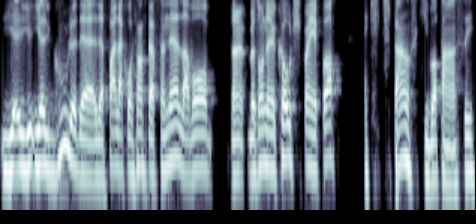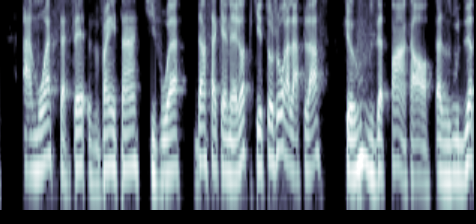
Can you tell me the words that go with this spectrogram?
il, a, le goût là, de, de, faire la croissance personnelle, d'avoir besoin d'un coach, peu importe. À qui tu penses qu'il va penser? À moi que ça fait 20 ans qu'il voit dans sa caméra puis qui est toujours à la place que vous, vous êtes pas encore. Parce que vous dites,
